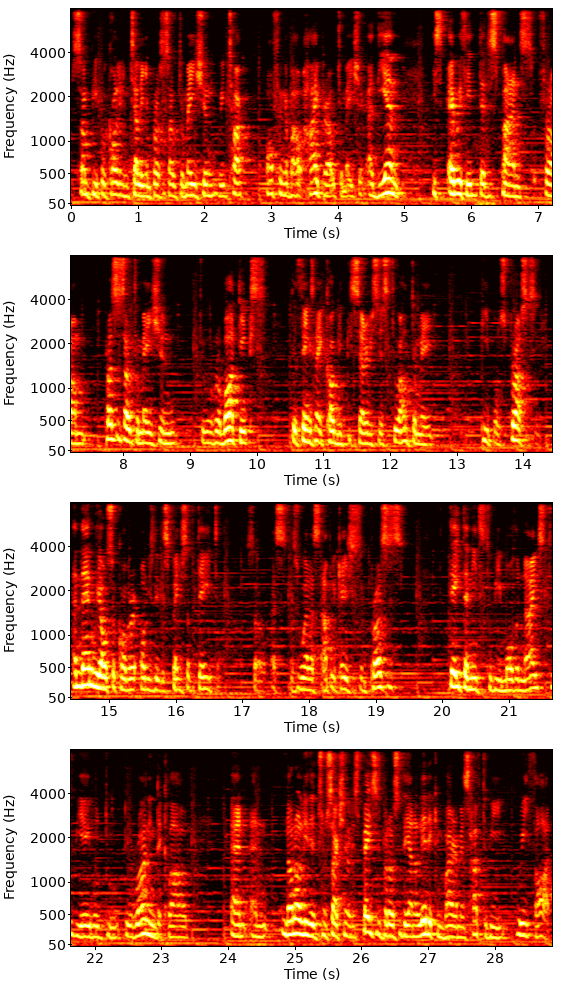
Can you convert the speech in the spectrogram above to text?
Some people call it intelligent process automation. We talk often about hyper automation. At the end, is everything that spans from process automation to robotics to things like cognitive services to automate people's processes. And then we also cover obviously the space of data. So as, as well as applications and processes, data needs to be modernized to be able to, to run in the cloud. And, and not only the transactional spaces, but also the analytic environments have to be rethought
